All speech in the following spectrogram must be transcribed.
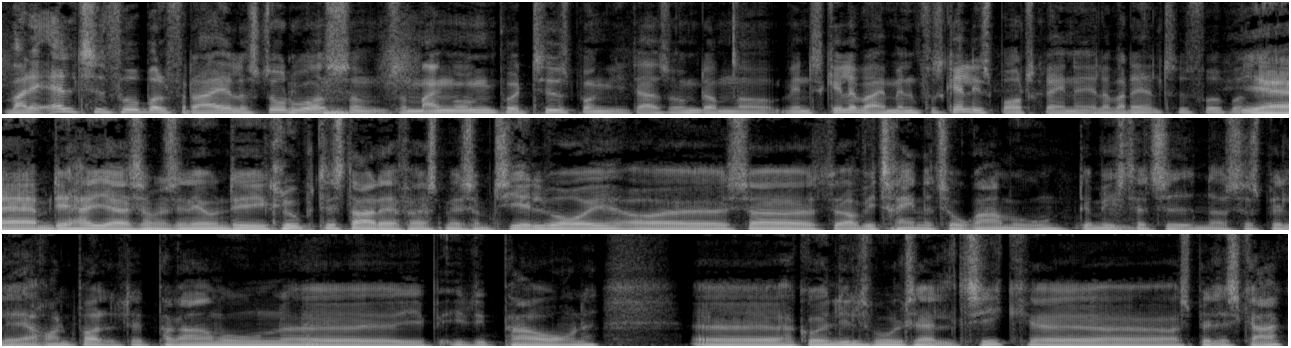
Var det altid fodbold for dig, eller stod du også som, som mange unge på et tidspunkt i deres ungdom, når ved en skillevej mellem forskellige sportsgrene, eller var det altid fodbold? Ja, men det har jeg, som jeg nævnte, i klub, det startede jeg først med som 10-11-årig, og, så, og vi trænede to gange om ugen, det meste af tiden, og så spillede jeg håndbold et par gange om ugen øh, i, i et par årene. Øh, har gået en lille smule til atletik øh, og spillet skak.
